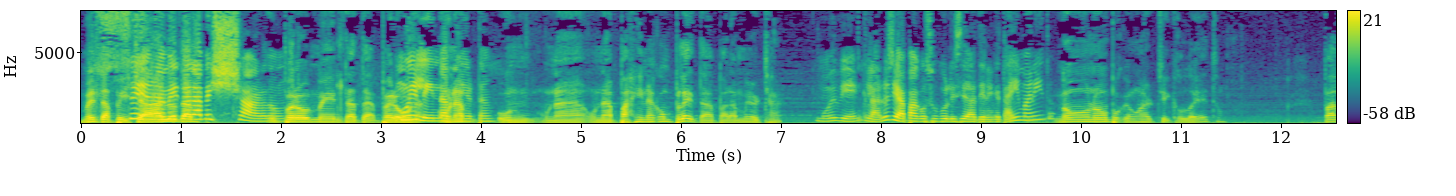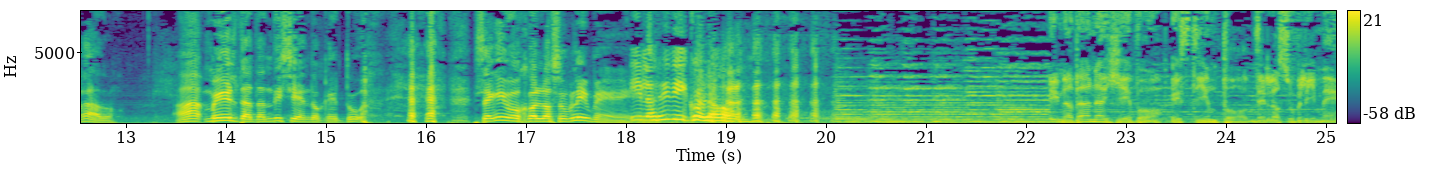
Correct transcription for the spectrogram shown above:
Mirta Sí, Pichardo. Mirta la Pichardo. Pero Mirta, ta- pero Muy una, linda una, Mirta. un- una, una página completa para Mirta. Muy bien, claro. Si ya pagó su publicidad, tiene que estar ahí, manito. No, no, porque es un artículo de esto. Pagado. Ah, Mirta, están diciendo que tú... Seguimos con lo sublime. Y lo ridículo. En Adana y Evo es tiempo de lo sublime.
